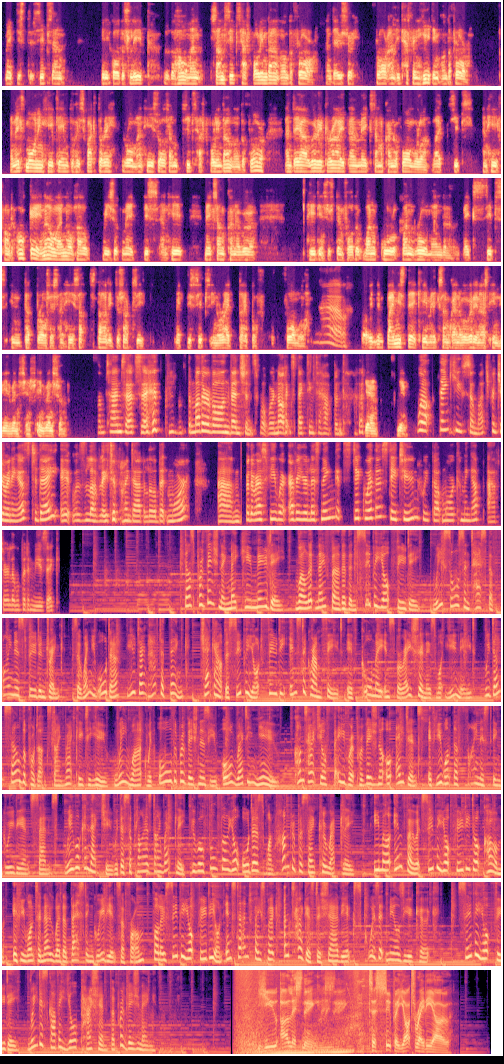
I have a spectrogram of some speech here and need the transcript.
make these ships and he go to sleep to the home and some ships have fallen down on the floor and there is a floor and it has been heating on the floor. The next morning he came to his factory room and he saw some ships have fallen down on the floor and they are very dried and make some kind of formula like ships. And he found, okay, now I know how we should make this. And he make some kind of a heating system for the one cool one room and uh, make ships in that process. And he sa- started to succeed make these ships in the right type of formula. Wow. So it, by mistake he makes some kind of a very nice in- invention invention. Sometimes that's uh, the mother of all inventions what we're not expecting to happen. Yeah yeah. Well, thank you so much for joining us today. It was lovely to find out a little bit more and for the rest of you, wherever you're listening, stick with us, stay tuned. We've got more coming up after a little bit of music. Does provisioning make you moody? Well, look no further than Super Yacht Foodie. We source and test the finest food and drink, so when you order, you don't have to think. Check out the Super Yacht Foodie Instagram feed if gourmet inspiration is what you need. We don't sell the products directly to you, we work with all the provisioners you already knew. Contact your favourite provisioner or agent if you want the finest ingredients sent. We will connect you with the suppliers directly who will fulfil your orders 100% correctly. Email info at superyachtfoodie.com if you want to know where the best ingredients are from. Follow Super Yacht Foodie on Insta and Facebook and tag us to share the exquisite meals you cook. Super Yacht Foodie, rediscover your passion for provisioning. You are listening to Super Yacht Radio.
